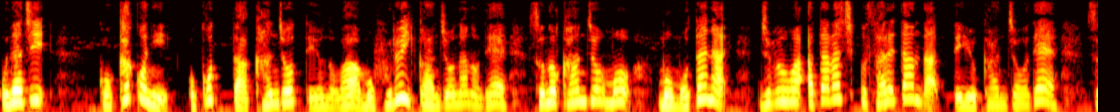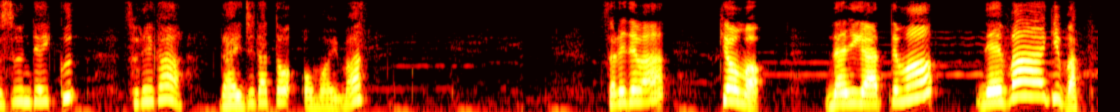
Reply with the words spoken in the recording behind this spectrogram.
同じ、こう過去に起こった感情っていうのはもう古い感情なので、その感情ももう持たない。自分は新しくされたんだっていう感情で進んでいく。それが大事だと思います。それでは、今日も何があっても、ネバーギブアップ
